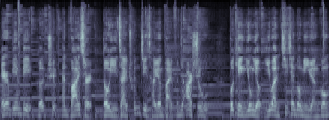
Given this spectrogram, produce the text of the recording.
，Airbnb 和 TripAdvisor 都已在春季裁员百分之二十五。Booking 拥有一万七千多名员工，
